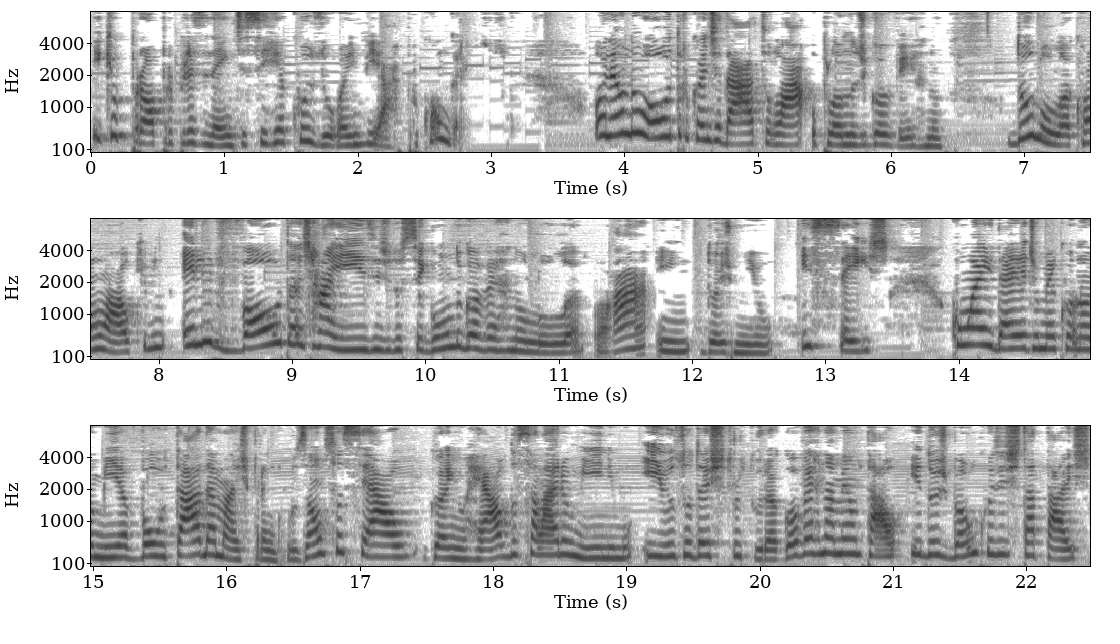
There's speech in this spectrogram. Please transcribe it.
e que o próprio presidente se recusou a enviar para o Congresso. Olhando outro candidato lá, o plano de governo do Lula com o Alckmin, ele volta às raízes do segundo governo Lula, lá em 2006, com a ideia de uma economia voltada mais para a inclusão social, ganho real do salário mínimo e uso da estrutura governamental e dos bancos estatais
